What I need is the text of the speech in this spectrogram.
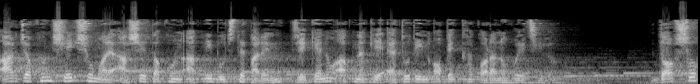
আর যখন সেই সময় আসে, তখন আপনি বুঝতে পারেন যে কেন আপনাকে এতদিন অপেক্ষা করানো হয়েছিল। দর্শক,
